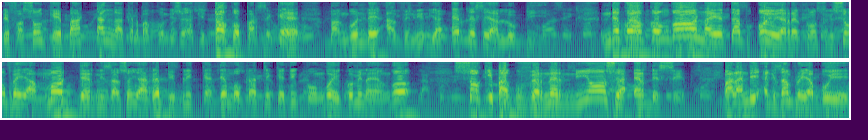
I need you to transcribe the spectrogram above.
de façon ke batangaka na bacondition ya kitoko parce que bango nde avenir ya rdc ya lobi ndeko ya congo na étape oyo ya reconstruction mpe ya modernisation ya république démocratique du congo ekomi na yango soki baguverner nyonso ya rdc balandi exemple ya boye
